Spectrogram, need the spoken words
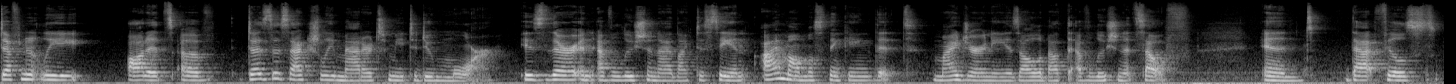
definitely audits of does this actually matter to me to do more? Is there an evolution I'd like to see? And I'm almost thinking that my journey is all about the evolution itself. And that feels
